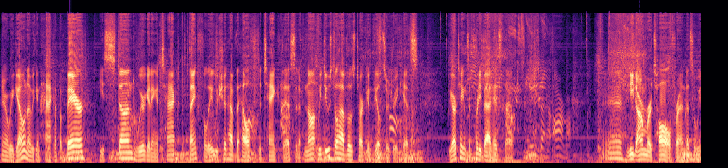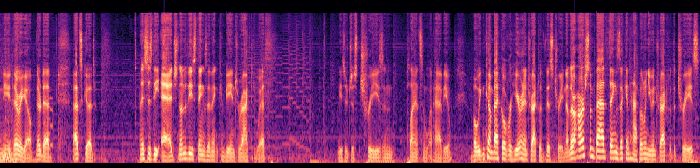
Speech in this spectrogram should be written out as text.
There we go. Now we can hack up a bear. He's stunned. We're getting attacked, but thankfully we should have the health to tank this, and if not, we do still have those Tarkin field surgery kits. We are taking some pretty bad hits, though. Need armor. Eh, need armor at all, friend. That's what we need. There we go. They're dead. That's good. This is the edge. None of these things, I think, can be interacted with. These are just trees and plants and what have you. But we can come back over here and interact with this tree. Now, there are some bad things that can happen when you interact with the trees,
